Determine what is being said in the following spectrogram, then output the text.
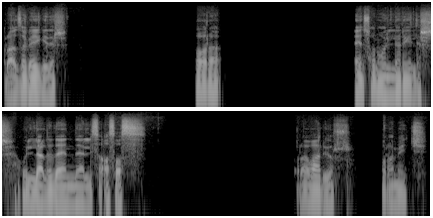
Sonra Azaga'ya gelir. Sonra en son Holliler gelir. Hollilerde de en değerlisi Asas. Sonra varıyor. Sonra Mage.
